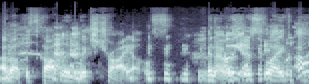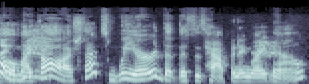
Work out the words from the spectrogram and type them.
about the Scotland witch trials. And I oh, was oh, yeah, just like, listening. oh my gosh, that's weird that this is happening right now.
